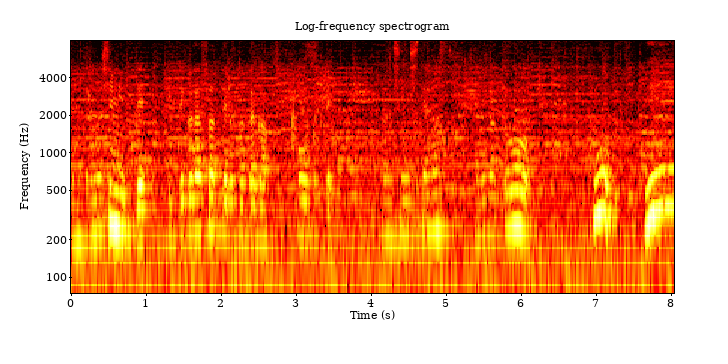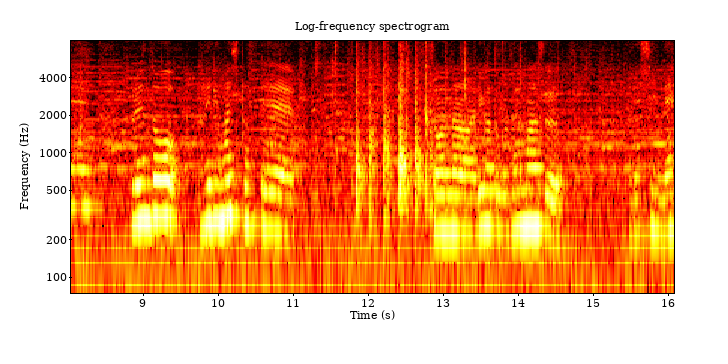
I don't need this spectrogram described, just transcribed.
でも楽しみって言ってくださってる方が多くて安心してます。ありがとう。おえー、トレンド入りましたって。そんなありがとうございます。嬉しいね。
